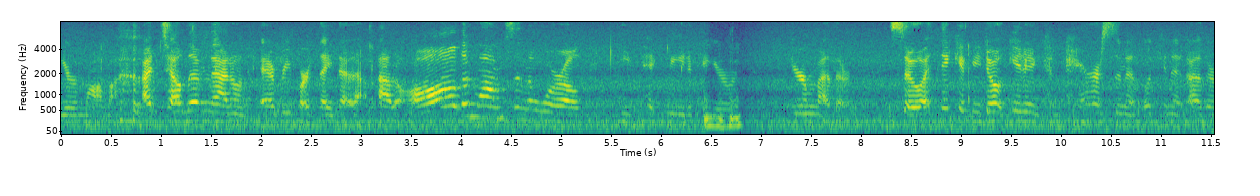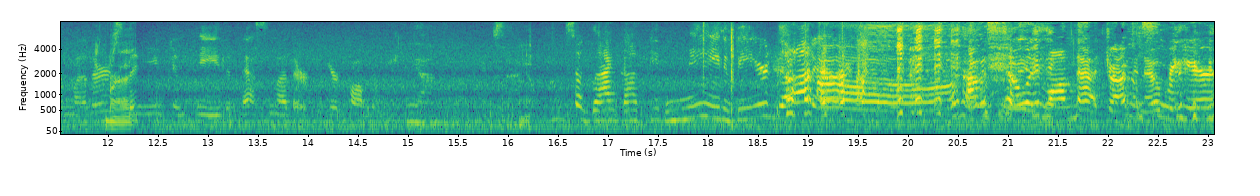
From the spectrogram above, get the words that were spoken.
your mama. I tell them that on every birthday that out of all the moms in the world, he picked me to be your mm-hmm. your mother. So I think if you don't get in comparison and looking at other mothers, Right. then you can be the best mother you're called to be. Yeah. I'm so glad God picked me to be your daughter. I was telling mom that driving over here.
